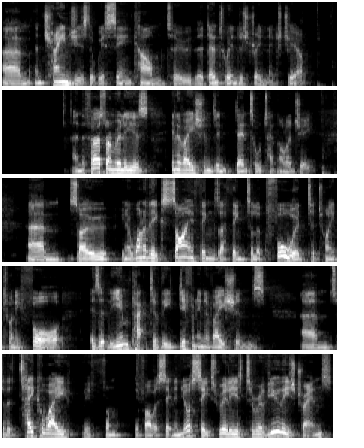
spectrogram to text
um, and changes that we're seeing come to the dental industry next year. And the first one really is innovations in dental technology. Um, so, you know, one of the exciting things I think to look forward to 2024 is that the impact of these different innovations. Um, so the takeaway if from if I was sitting in your seats really is to review these trends,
